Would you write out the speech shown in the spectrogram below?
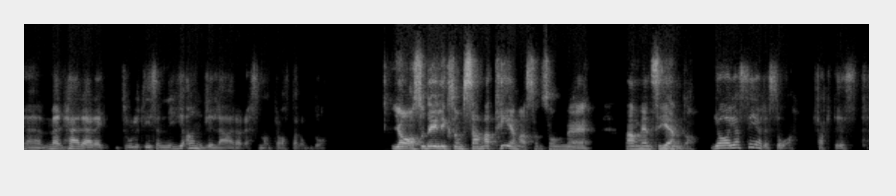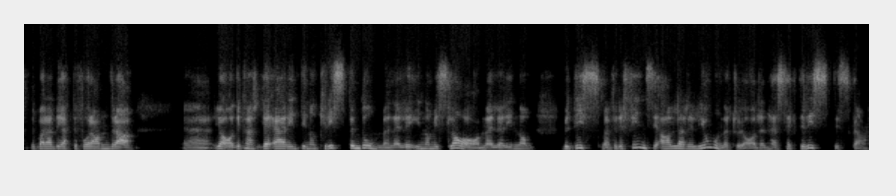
Eh, men här är det troligtvis en nyandlig lärare som man pratar om då. Ja, så det är liksom samma tema som, som eh, används igen då? Ja, jag ser det så faktiskt. Det är bara det att det får andra Eh, ja, det, kanske, det är inte inom kristendomen eller inom islam eller inom buddhismen, för det finns i alla religioner tror jag, den här sekteristiska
